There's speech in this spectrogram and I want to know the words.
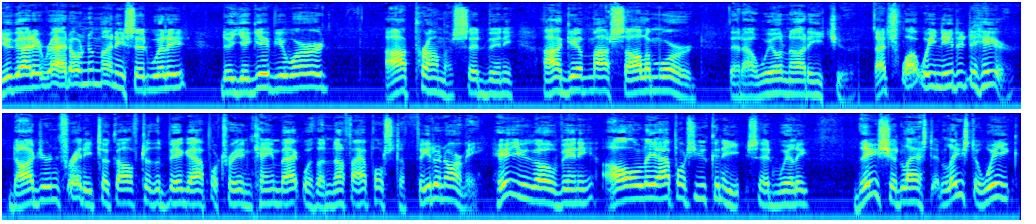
You got it right on the money, said Willie. Do you give your word? I promise, said Vinny. I give my solemn word that I will not eat you. That's what we needed to hear. Dodger and Freddie took off to the big apple tree and came back with enough apples to feed an army. Here you go, Vinny. All the apples you can eat, said Willie. These should last at least a week,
